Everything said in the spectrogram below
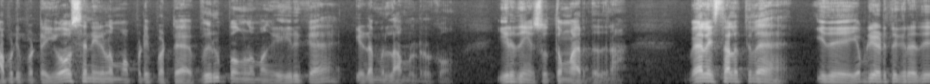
அப்படிப்பட்ட யோசனைகளும் அப்படிப்பட்ட விருப்பங்களும் அங்கே இருக்க இடமில்லாமல் இருக்கும். இருதயம் சுத்தமாக இருந்ததுன்னா. வேலை ஸ்தலத்தில் இது எப்படி எடுத்துக்கிறது?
